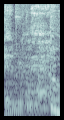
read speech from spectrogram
it now.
